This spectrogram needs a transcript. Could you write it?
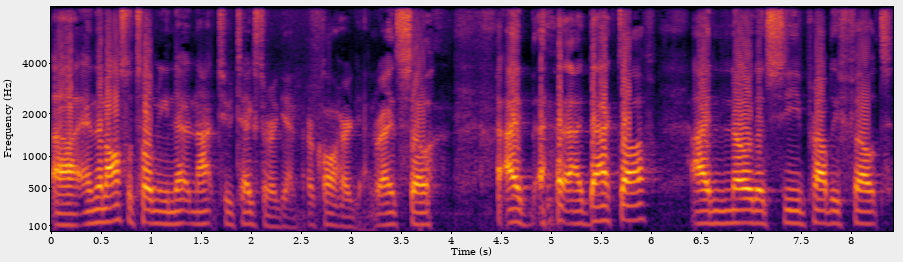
Uh, and then also told me not, to text her again or call her again, right? So I, I backed off. I know that she probably felt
